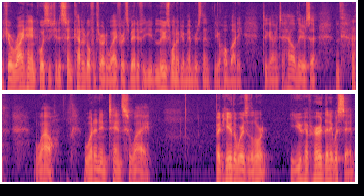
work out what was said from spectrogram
If your right hand causes you to sin, cut it off and throw it away, for it's better for you to lose one of your members than your whole body to go into hell. There's a, wow, what an intense way. But hear the words of the Lord. You have heard that it was said,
